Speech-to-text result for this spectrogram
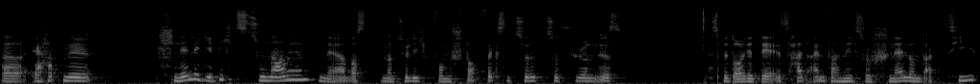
er hat eine schnelle Gewichtszunahme, was natürlich vom Stoffwechsel zurückzuführen ist. Das bedeutet, der ist halt einfach nicht so schnell und aktiv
